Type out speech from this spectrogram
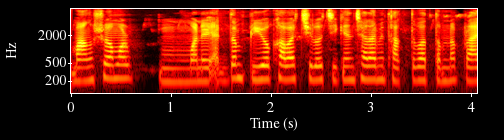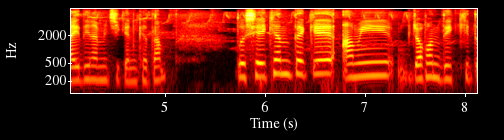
মাংস আমার মানে একদম প্রিয় খাবার ছিল। চিকেন ছাড়া আমি থাকতে পারতাম না। প্রায় দিন আমি চিকেন খেতাম। তো সেইখান থেকে আমি যখন দীক্ষিত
